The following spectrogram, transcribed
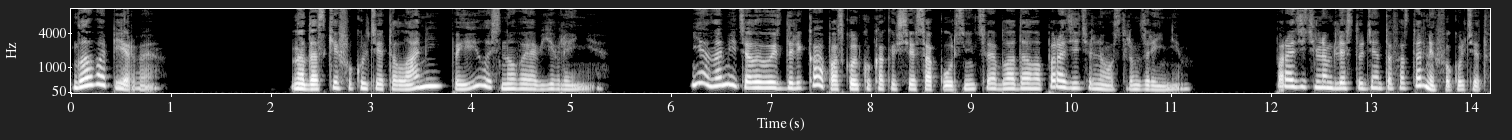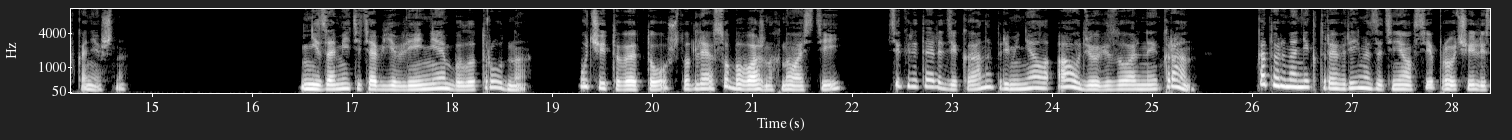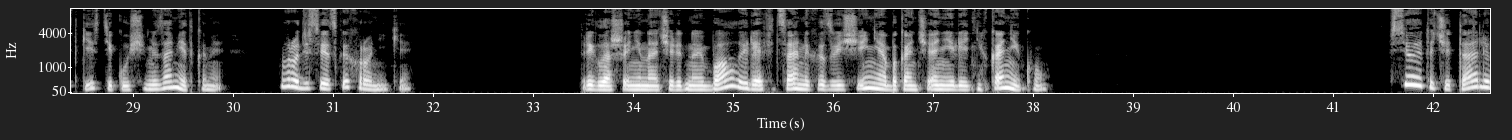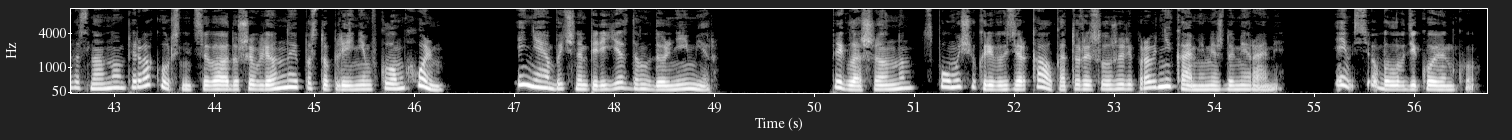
Глава первая. На доске факультета Ламий появилось новое объявление. Я заметила его издалека, поскольку, как и все сокурсницы, обладала поразительно острым зрением. Поразительным для студентов остальных факультетов, конечно. Не заметить объявление было трудно, учитывая то, что для особо важных новостей секретарь декана применяла аудиовизуальный экран, который на некоторое время затенял все прочие листки с текущими заметками, вроде светской хроники. Приглашений на очередной бал или официальных извещений об окончании летних каникул. Все это читали в основном первокурсницы, воодушевленные поступлением в Кломхольм и необычным переездом в Дольний мир. Приглашенным с помощью кривых зеркал, которые служили проводниками между мирами. Им все было в диковинку.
